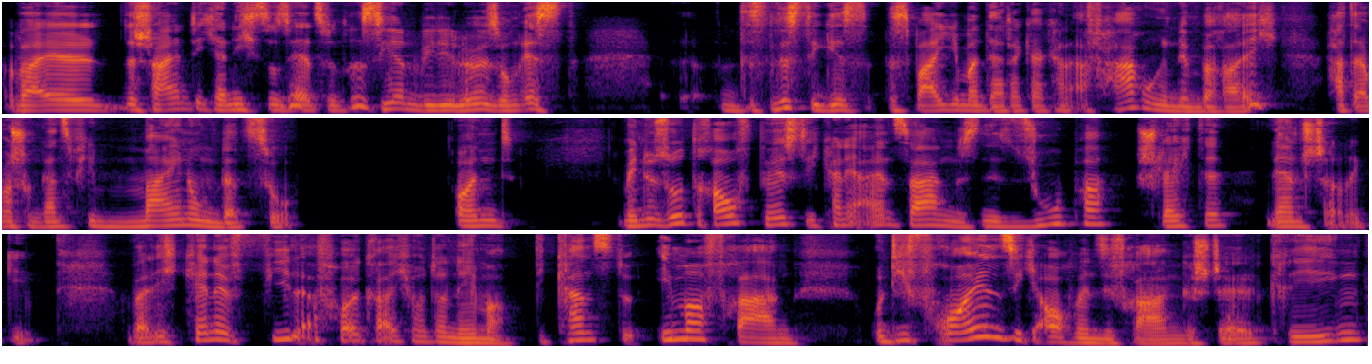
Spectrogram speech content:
Weil das scheint dich ja nicht so sehr zu interessieren, wie die Lösung ist das Lustige ist, das war jemand, der hatte gar keine Erfahrung in dem Bereich, hatte aber schon ganz viel Meinung dazu. Und wenn du so drauf bist, ich kann dir eins sagen, das ist eine super schlechte Lernstrategie. Weil ich kenne viel erfolgreiche Unternehmer, die kannst du immer fragen. Und die freuen sich auch, wenn sie Fragen gestellt kriegen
